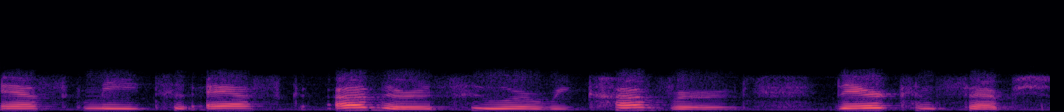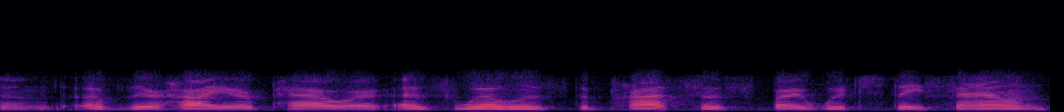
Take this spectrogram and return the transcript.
ask me to ask others who are recovered their conception of their higher power, as well as the process by which they found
